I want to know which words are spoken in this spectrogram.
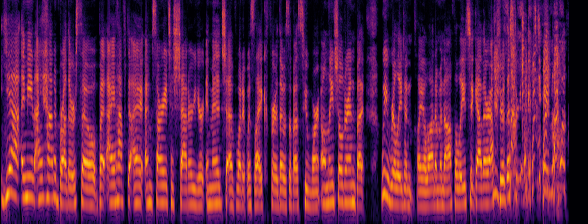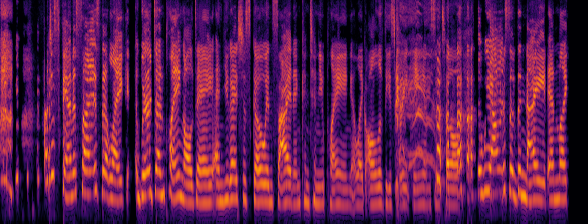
Yeah, I mean, I had a brother, so, but I have to, I, I'm sorry to shatter your image of what it was like for those of us who weren't only children, but we really didn't play a lot of Monopoly together after this. I just fantasize that like we're done playing all day and you guys just go inside and continue playing like all of these great games until the wee hours of the night. And like,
